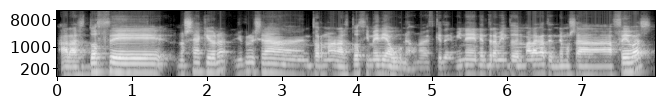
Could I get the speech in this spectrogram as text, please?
a las 12, no sé a qué hora, yo creo que será en torno a las doce y media, una. Una vez que termine el entrenamiento del Málaga, tendremos a Febas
